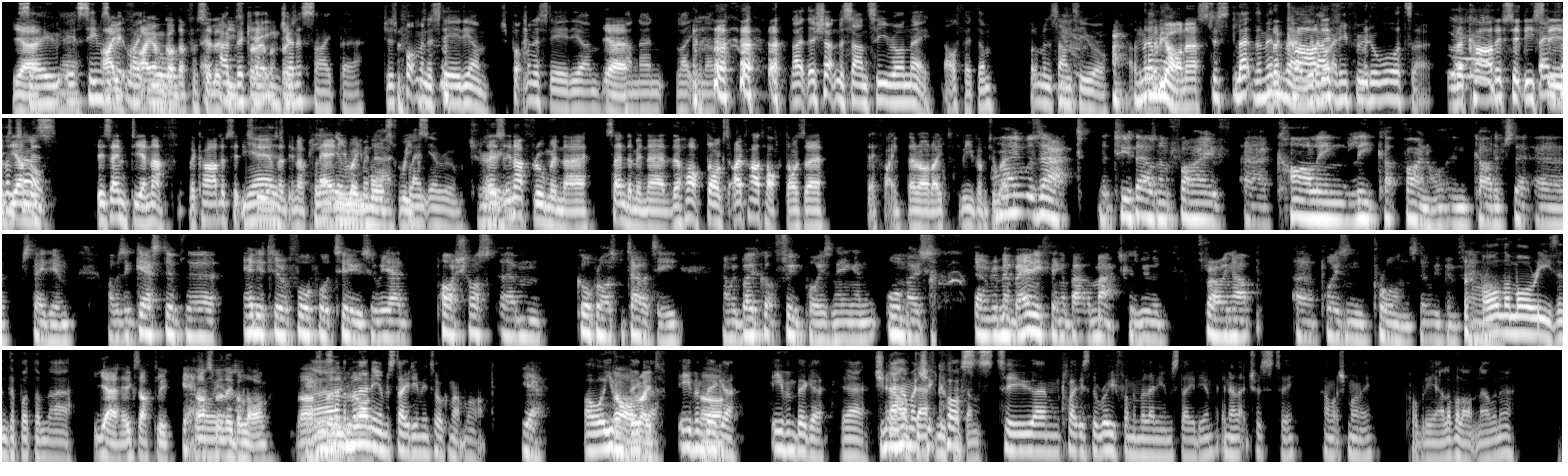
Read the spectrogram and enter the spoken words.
Yeah. So Yeah. it seems a bit I've- like I haven't got you're the facilities for it, advocating genocide there. just put them in a stadium. Just put them in a stadium. Yeah. And then like you know, like they're shutting the San Siro, and they that'll fit them. Put them in the San Siro. And To then be honest, just let them in the there Cardiff- without any food or water. the Yeah, Cardiff City fend Stadium is is empty enough. The Cardiff City yeah, Stadium is empty enough anyway most there. weeks. Plenty of room. There's enough room in there. Send them in there. The hot dogs, I've had hot dogs there. They're fine. They're all right. Leave them to I it. I was at the 2005 uh, Carling League Cup final in Cardiff sta- uh, Stadium. I was a guest of the editor of 442, so we had posh host- um, corporal hospitality, and we both got food poisoning and almost don't remember anything about the match because we were throwing up uh, poisoned prawns that we've been fed. All the more reason to put them there. Yeah, exactly. Yeah. That's Oh, where they belong. Yeah. That's Is where that they the belong. Millennium Stadium you're talking about, Mark? Yeah, Oh, even Oh, bigger. right. Even Oh. bigger. Even bigger. Yeah. Do you know how that'll much it definitely fit them. costs to um, close the roof on the Millennium Stadium in electricity? How much money? Probably a hell of a lot now, isn't it?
